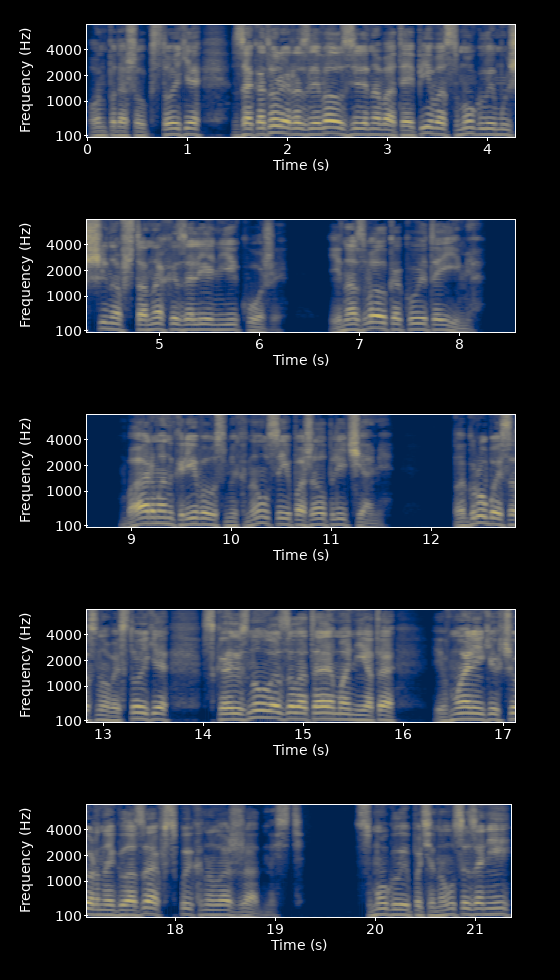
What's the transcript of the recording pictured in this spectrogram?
Он подошел к стойке, за которой разливал зеленоватое пиво смуглый мужчина в штанах из оленьей кожи, и назвал какое-то имя. Бармен криво усмехнулся и пожал плечами. По грубой сосновой стойке скользнула золотая монета, и в маленьких черных глазах вспыхнула жадность. Смуглый потянулся за ней,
